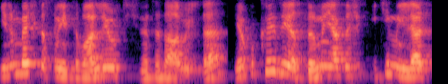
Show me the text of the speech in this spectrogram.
25 Kasım itibariyle yurt içinde tedavülde yapı kredi yatırımı yaklaşık 2 milyar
